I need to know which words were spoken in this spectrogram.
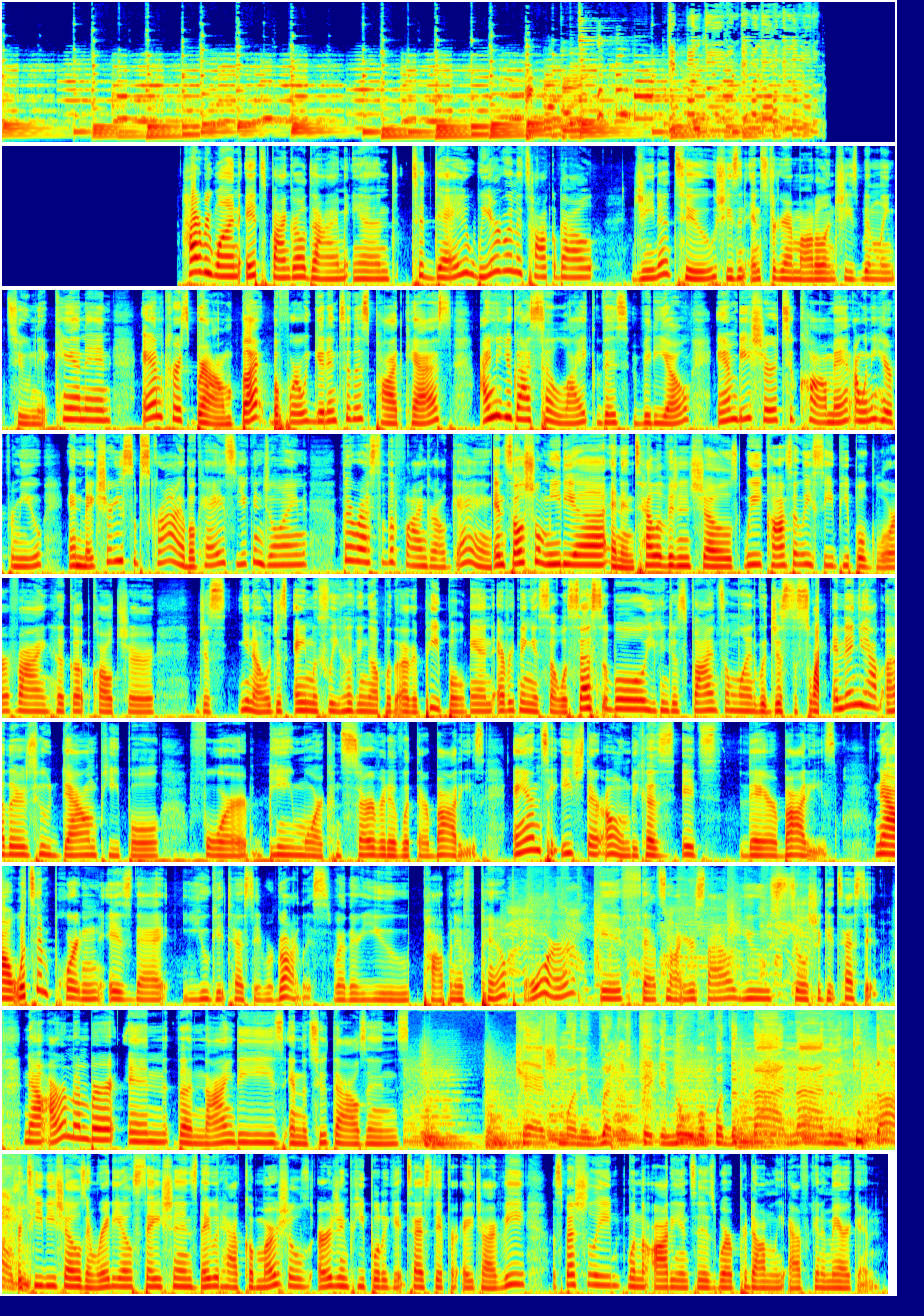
Hi everyone, it's Fine Girl Dime, and today we are going to talk about Gena Tew. She's an Instagram model and she's been linked to Nick Cannon and Chris Brown. But before we get into this podcast, I need you guys to like this video and be sure to comment. I want to hear from you and make sure you subscribe, okay? So you can join the rest of the Fine Girl gang. In social media and in television shows, we constantly see people glorifying hookup culture just, you know, just aimlessly hooking up with other people. And everything is so accessible. You can just find someone with just a swipe. And then you have others who down people for being more conservative with their bodies and to each their own because it's their bodies. Now, what's important is that you get tested regardless, whether you pop a pimp or if that's not your style, you still should get tested. Now, I remember in the 90s and the 2000s, Cash Money Records taking over for the 99 in the 2000s. For TV shows and radio stations, they would have commercials urging people to get tested for HIV, especially when the audiences were predominantly African American.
